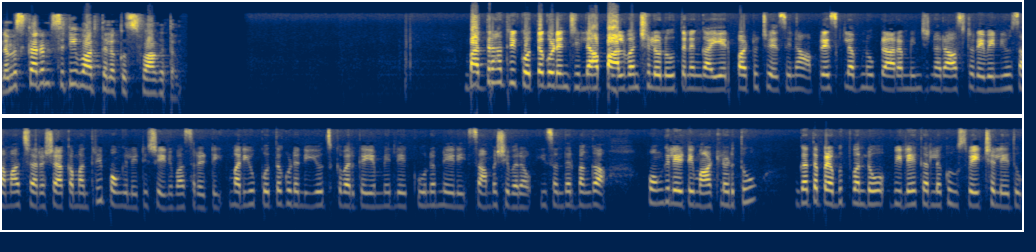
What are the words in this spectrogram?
నమస్కారం సిటీ వార్తలకు స్వాగతం. భద్రాద్రి కొత్తగూడెం జిల్లా పాల్వంచలో నూతనంగా ఏర్పాటు చేసిన ప్రెస్ క్లబ్ను ప్రారంభించిన రాష్ట్ర రెవెన్యూ సమాచార శాఖ మంత్రి పొంగిరెడ్డి శ్రీనివాసరెడ్డి మరియు కొత్తగూడెం నియోజకవర్గ ఎమ్మెల్యే కూనంనేని సాంబశివరావు ఈ సందర్భంగా పొంగిలేటి మాట్లాడుతూ గత ప్రభుత్వంలో విలేకరులకు స్వేచ్ఛ లేదు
